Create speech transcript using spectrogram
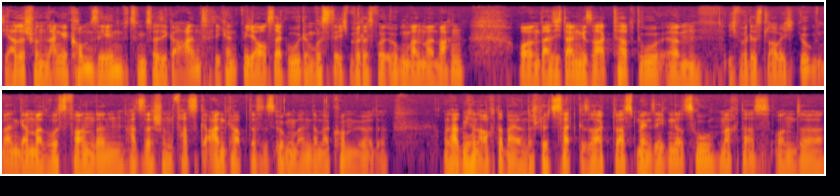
Die hat das schon lange kommen sehen, beziehungsweise geahnt. Die kennt mich ja auch sehr gut und wusste, ich würde es wohl irgendwann mal machen. Und als ich dann gesagt habe, du, ähm, ich würde es, glaube ich, irgendwann gern mal losfahren, dann hat sie das schon fast geahnt gehabt, dass es irgendwann da mal kommen würde. Und hat mich dann auch dabei unterstützt, hat gesagt, du hast meinen Segen dazu, mach das. Und äh,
